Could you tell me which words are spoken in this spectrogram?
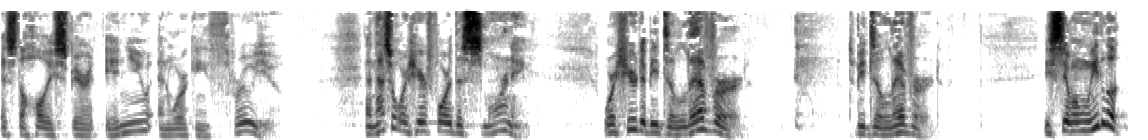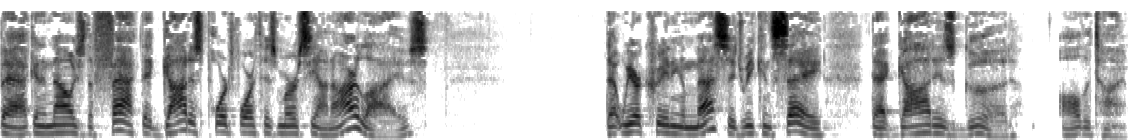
It's the Holy Spirit in you and working through you. And that's what we're here for this morning. We're here to be delivered. To be delivered. You see, when we look back and acknowledge the fact that God has poured forth His mercy on our lives, that we are creating a message, we can say that God is good all the time.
